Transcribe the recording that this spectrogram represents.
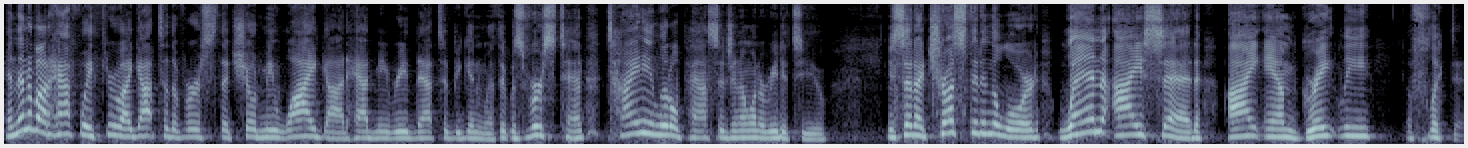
And then about halfway through, I got to the verse that showed me why God had me read that to begin with. It was verse 10, tiny little passage, and I want to read it to you. He said, I trusted in the Lord when I said, I am greatly afflicted.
